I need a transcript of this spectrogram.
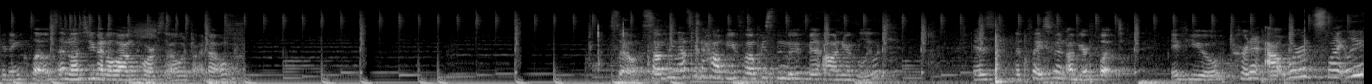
getting close, unless you got a long torso, which I don't. So something that's gonna help you focus the movement on your glute is the placement of your foot. If you turn it outwards slightly,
